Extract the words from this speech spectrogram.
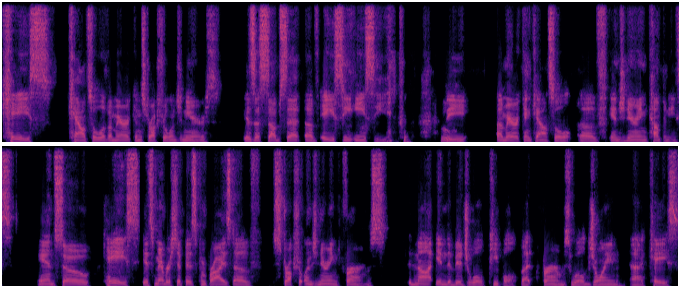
CASE, Council of American Structural Engineers, is a subset of ACEC, the American Council of Engineering Companies. And so CASE, its membership is comprised of structural engineering firms, not individual people, but firms will join uh, CASE.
